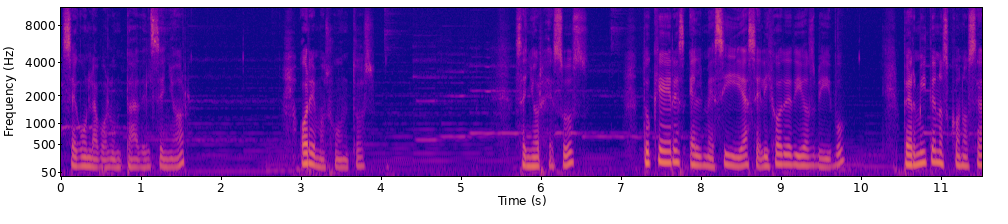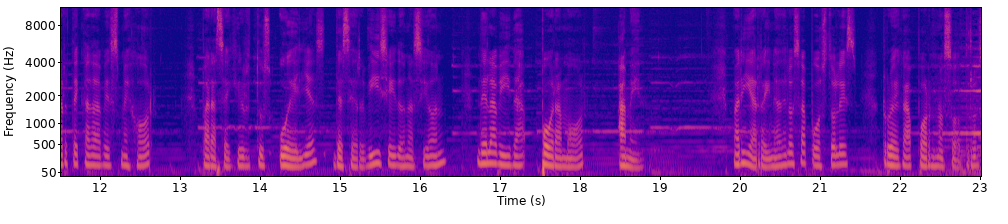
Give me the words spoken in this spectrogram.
según la voluntad del Señor? Oremos juntos. Señor Jesús, tú que eres el Mesías, el Hijo de Dios vivo, permítenos conocerte cada vez mejor para seguir tus huellas de servicio y donación de la vida por amor. Amén. María, Reina de los Apóstoles, ruega por nosotros.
